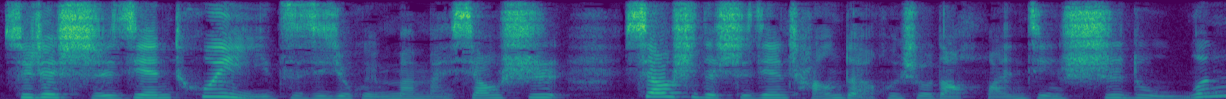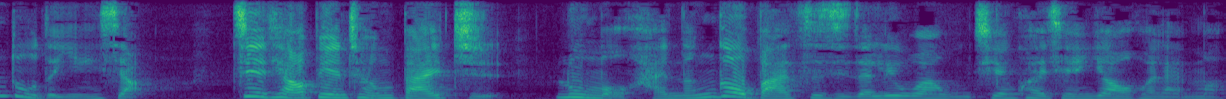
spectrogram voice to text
随着时间推移，字迹就会慢慢消失。消失的时间长短会受到环境湿度、温度的影响。借条变成白纸，陆某还能够把自己的六万五千块钱要回来吗？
